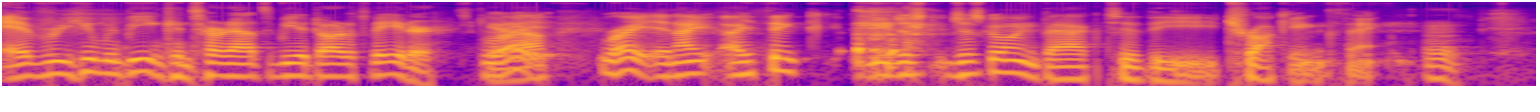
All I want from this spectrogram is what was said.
every human being can turn out to be a Darth Vader, you right know? right and i i think you just just going back to the trucking thing. I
